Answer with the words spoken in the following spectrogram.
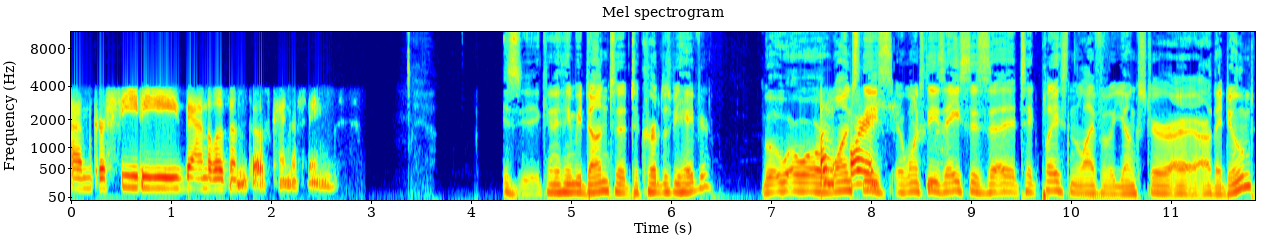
um, graffiti, vandalism, those kind of things. Is can anything be done to, to curb this behavior? Or, or, or once course. these once these ACEs uh, take place in the life of a youngster, are, are they doomed?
